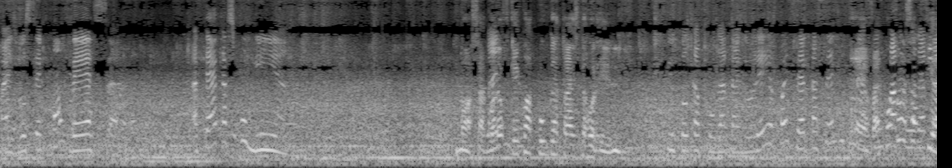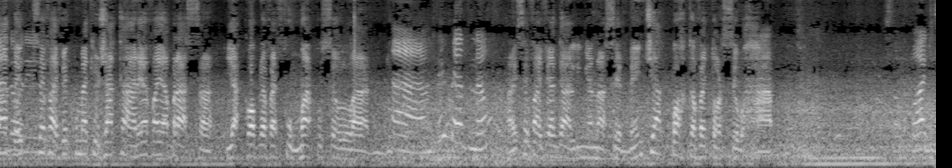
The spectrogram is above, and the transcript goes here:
Mas você conversa. Até com as pulguinhas. Nossa, agora Mas- eu fiquei com a pulga atrás da orelha. Ficou com a pulga atrás da orelha? Pois é, tá sempre É, vai com a pulga atrás da orelha. você vai ver como é que o jacaré vai abraçar e a cobra vai fumar pro seu lado. Ah, não tem medo não. Aí você vai ver a galinha nascer dente e a porca vai torcer o rabo. Só pode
